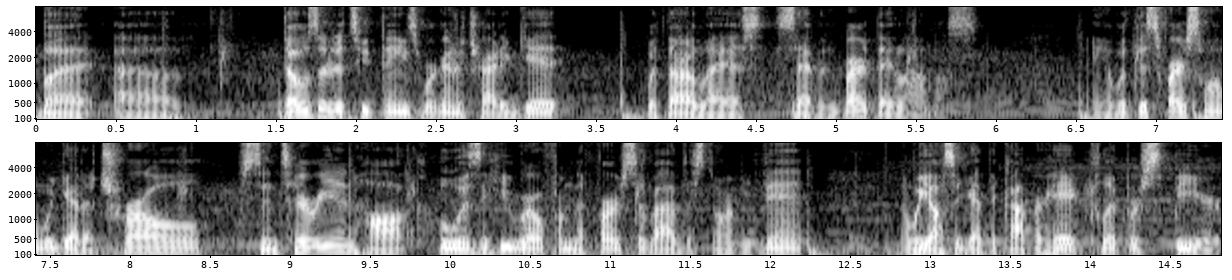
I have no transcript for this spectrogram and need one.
But uh, those are the two things we're going to try to get with our last seven birthday llamas. And with this first one, we got a troll, Centurion Hawk, who is a hero from the first Survive the Storm event. And we also got the Copperhead Clipper Spear,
